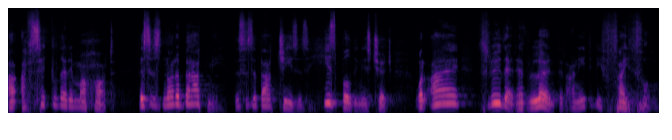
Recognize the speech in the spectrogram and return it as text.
I, I've settled that in my heart. This is not about me. This is about Jesus. He's building his church. What I, through that, have learned that I need to be faithful.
